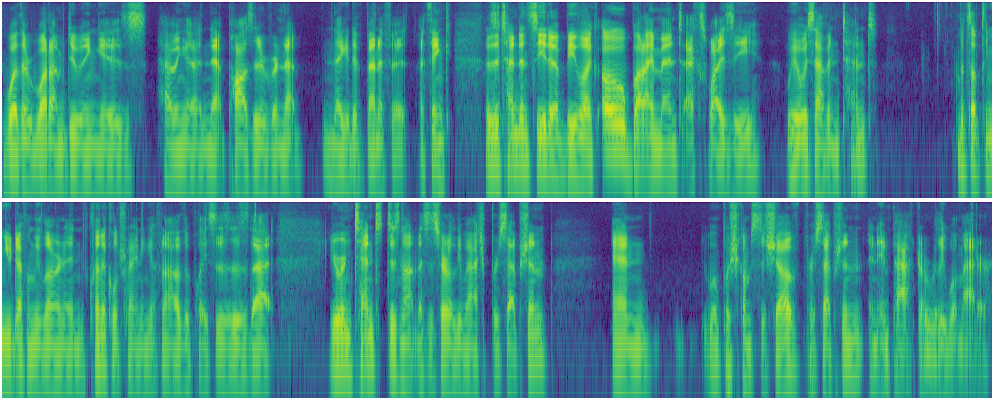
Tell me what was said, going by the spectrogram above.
whether what I'm doing is having a net positive or net negative benefit. I think there's a tendency to be like, oh, but I meant X, Y, Z. We always have intent. But something you definitely learn in clinical training, if not other places, is that your intent does not necessarily match perception. And when push comes to shove, perception and impact are really what matter.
